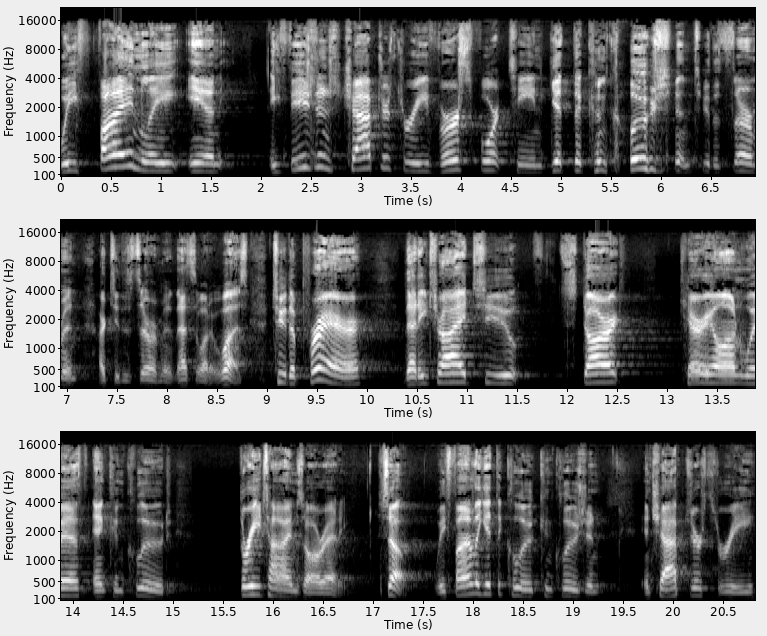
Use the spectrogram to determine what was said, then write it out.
we finally in ephesians chapter 3 verse 14 get the conclusion to the sermon or to the sermon that's what it was to the prayer that he tried to start carry on with and conclude three times already so we finally get the conclusion in chapter 3,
